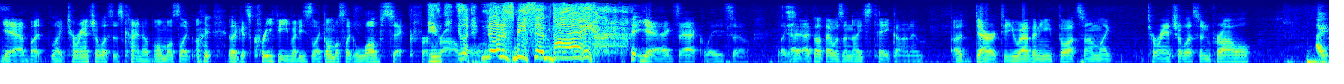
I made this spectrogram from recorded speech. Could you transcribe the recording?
yeah, but like Tarantulas is kind of almost like like it's creepy, but he's like almost like lovesick for He's, Prowl. he's like, notice me, senpai. yeah, exactly. So like I, I thought that was a nice take on him. Uh, Derek, do you have any thoughts on like Tarantulas and Prowl? I,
